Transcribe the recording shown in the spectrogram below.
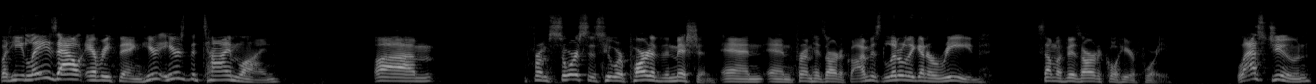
But he lays out everything. Here, here's the timeline um, from sources who were part of the mission and, and from his article. I'm just literally going to read some of his article here for you. Last June,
